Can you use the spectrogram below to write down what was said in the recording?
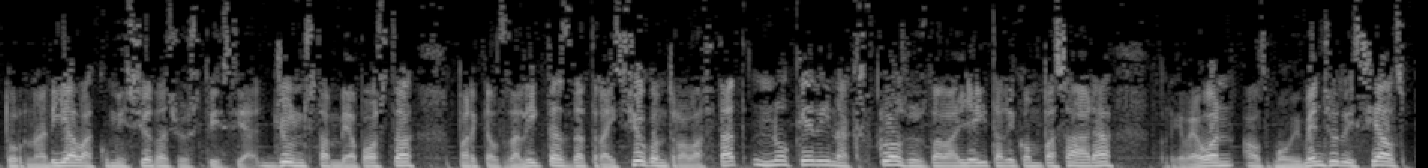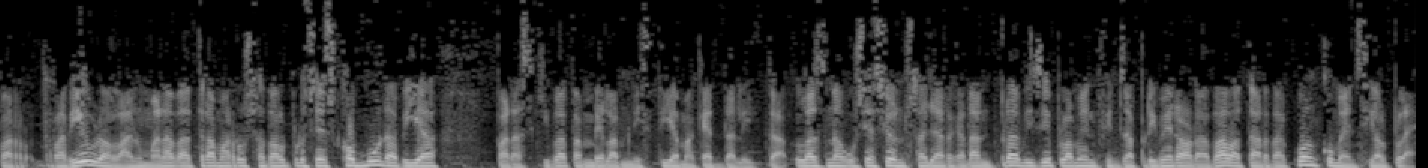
tornaria a la Comissió de Justícia. Junts també aposta perquè els delictes de traïció contra l'Estat no quedin exclosos de la llei tal com passa ara, perquè veuen els moviments judicials per reviure l'anomenada trama russa del procés com una via per esquivar també l'amnistia amb aquest delicte. Les negociacions s'allargaran previsiblement fins a primera hora de la tarda quan comenci el ple.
